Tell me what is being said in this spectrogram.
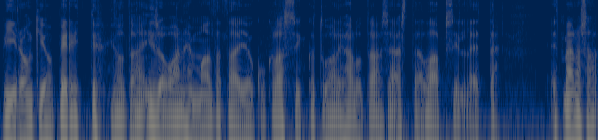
piironkin on peritty joltain isovanhemmalta tai joku klassikko tuoli halutaan säästää lapsille, että – että mä en osaa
